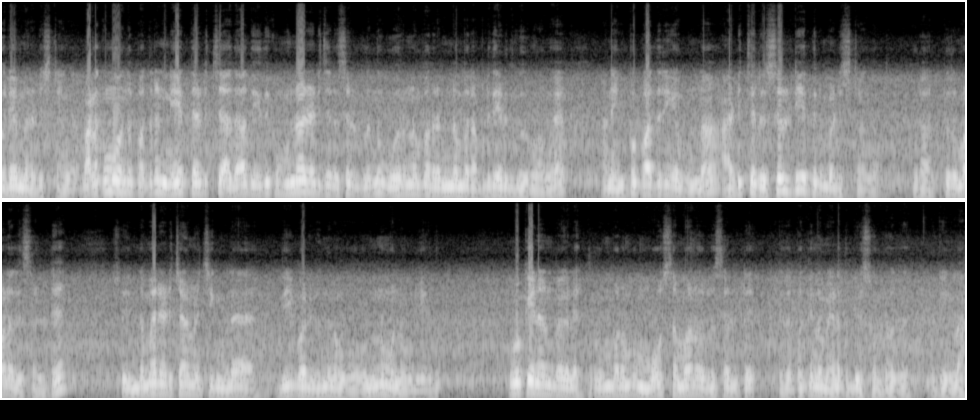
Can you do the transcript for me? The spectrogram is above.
ஒரே மாதிரி அடிச்சிட்டாங்க. வழக்கமாக வந்து பார்த்தீங்கன்னா நேற்று அடிச்சு அதாவது இதுக்கு முன்னாடி அடித்த ரிசல்ட்லேருந்து ஒரு நம்பர் ரெண்டு நம்பர் அப்படி தான் எடுத்துகிட்டு வருவாங்க. ஆனால் இப்போ பார்த்துட்டீங்க அப்படின்னா அடித்த ரிசல்ட்டையே திரும்ப அடிச்சிட்டாங்க. ஒரு அற்புதமான ரிசல்ட்டு ஸோ இந்த மாதிரி அடித்தாங்கன்னு வச்சிங்களேன் தீபாவளி வந்து நம்ம ஒன்றும் பண்ண முடியாது. ஓகே நண்பர்களே ரொம்ப ரொம்ப மோசமான ஒரு ரிசல்ட்டு இதை பற்றி நம்ம என்னத்தை போய் சொல்கிறது ஓகேங்களா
